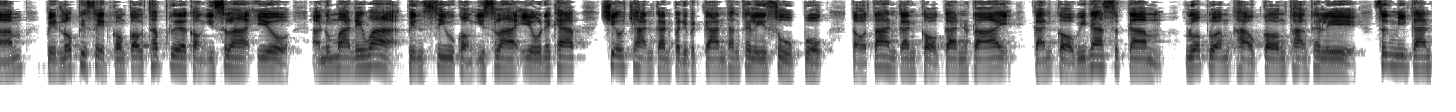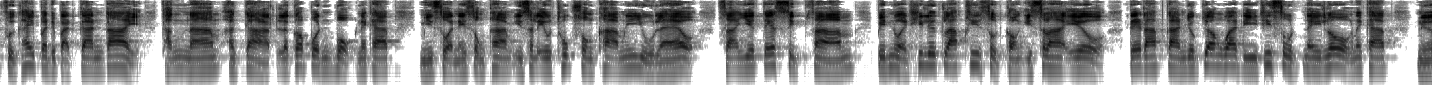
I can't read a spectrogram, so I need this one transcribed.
13 เป็นรบพิเศษของกองทัพเรือของอิสราเอล อนุมานได้ว่าเป็นซิลของอิสราเอลนะครับ เชี่ยวชาญการปฏิบัติการทางทะเลสู่ปก ต่อต้านการก่อการร้าย การก่อวินาศกรรม รวบรวมข่าวกรองทางทะเล ซึ่งมีการฝึกให้ปฏิบัติการได้ ทั้งน้ำอากาศ แล้วก็บนบกนะครับ มีส่วนในสงครามอิสราเอลทุกสงครามนี้อยู่แล้วซาเยเตส13 เป็นหน่วยที่ลึกลับที่สุดของอิสราเอล ได้รับการยกย่องว่าดีที่สุดในโลกนะครับ เหนือ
